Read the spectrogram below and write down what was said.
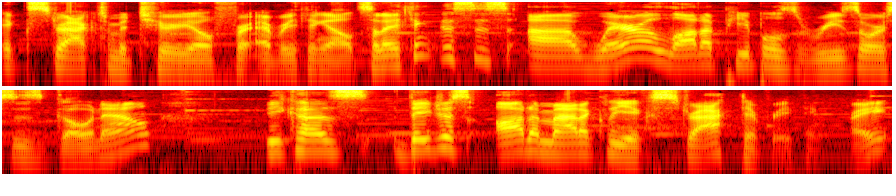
extract material for everything else. And I think this is uh, where a lot of people's resources go now because they just automatically extract everything, right?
